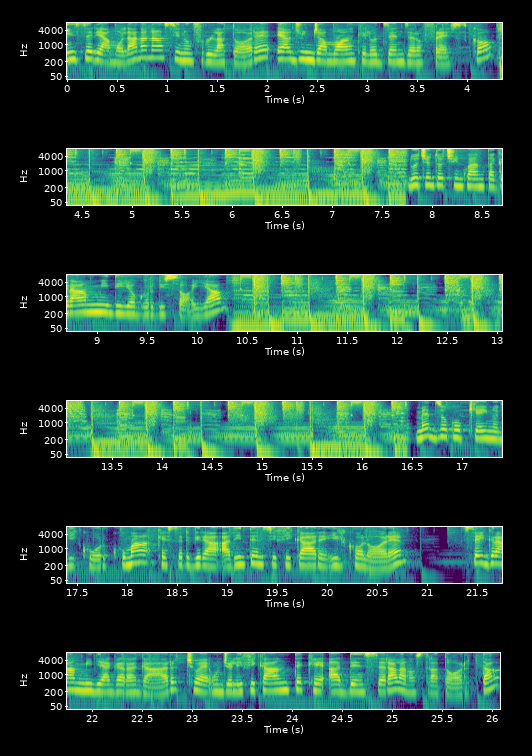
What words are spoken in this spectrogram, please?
Inseriamo l'ananas in un frullatore e aggiungiamo anche lo zenzero fresco, 250 g di yogurt di soia, mezzo cucchiaino di curcuma che servirà ad intensificare il colore, 6 g di agar agar, cioè un gelificante che addenserà la nostra torta.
